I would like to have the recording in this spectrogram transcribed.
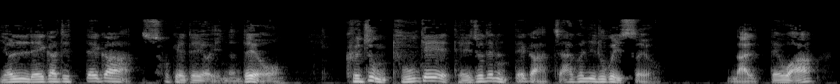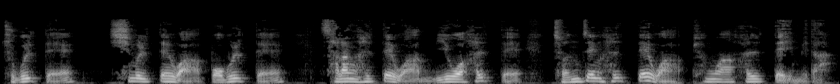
14가지 때가 소개되어 있는데요. 그 중 두 개의 대조되는 때가 짝을 이루고 있어요. 날 때와 죽을 때, 심을 때와 뽑을 때, 사랑할 때와 미워할 때, 전쟁할 때와 평화할 때입니다.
